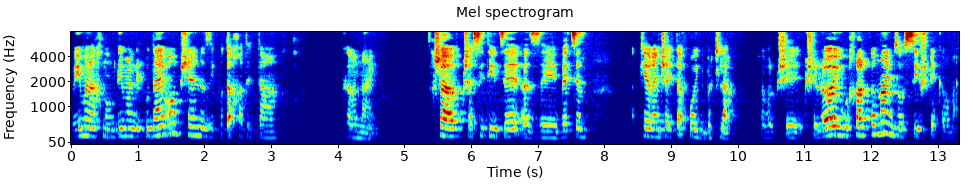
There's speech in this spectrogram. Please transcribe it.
ואם אנחנו עומדים על נקודה עם אופשן אז היא פותחת את הקרניים. עכשיו כשעשיתי את זה אז uh, בעצם הקרן שהייתה פה התבטלה, אבל כש, כשלא היו בכלל קרניים זה הוסיף שתי קרניים.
